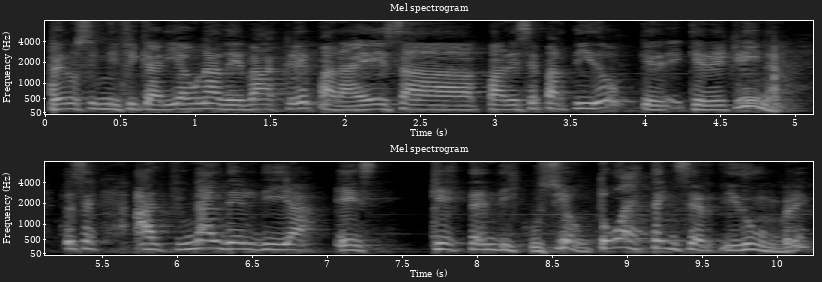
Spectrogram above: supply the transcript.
pero significaría una debacle para, esa, para ese partido que, que declina. Entonces, al final del día es que está en discusión. Toda esta incertidumbre,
